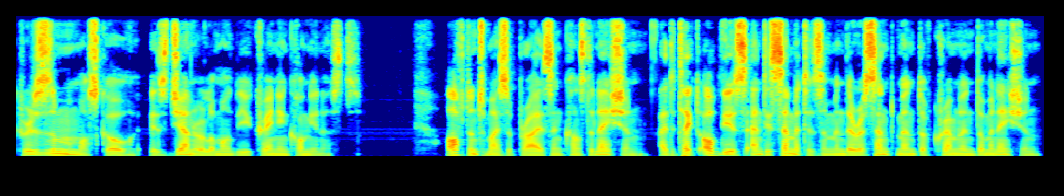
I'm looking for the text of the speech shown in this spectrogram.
Criticism of Moscow is general among the Ukrainian communists. Often to my surprise and consternation, I detect obvious anti-Semitism in their resentment of Kremlin domination.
